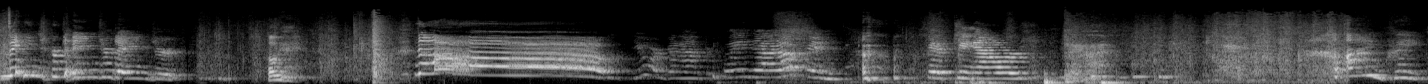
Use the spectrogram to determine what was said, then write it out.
danger! Danger! Danger! Okay. No! You are gonna have to clean that up in 15 hours. I'm great.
